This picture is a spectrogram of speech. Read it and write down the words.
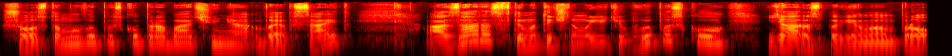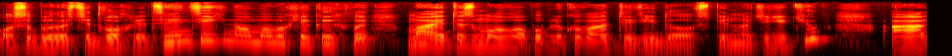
шостому випуску про бачення, веб-сайт. А зараз в тематичному YouTube випуску я розповім вам про особливості двох ліцензій, на умовах яких ви маєте змогу опублікувати відео в спільноті YouTube. А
